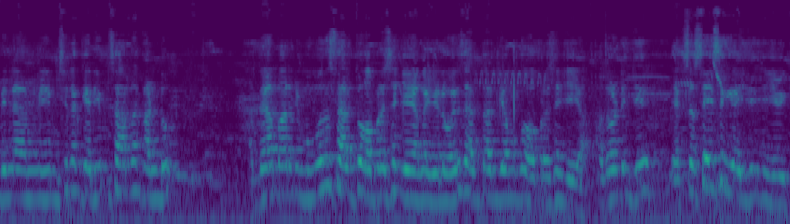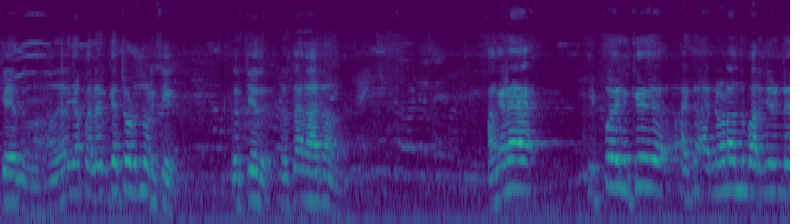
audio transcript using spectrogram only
പിന്നെ മിംസിനെ കരീം സാറിനെ കണ്ടു. അദ്ദേഹം പറഞ്ഞു മൂന്ന് സ്ഥലത്ത് ഓപ്പറേഷൻ ചെയ്യാൻ കഴിയില്ല. ഒരു സ്ഥലത്താണെങ്കിൽ നമുക്ക് ഓപ്പറേഷൻ ചെയ്യാം. അതുകൊണ്ട് എനിക്ക് എക്സസൈസ് ചെയ്ത് ജീവിക്കുക എന്നുള്ളതാണ്. അതാണ് ഞാൻ പലർ കച്ചവടം നിർത്തിയത്. നിർത്തിയത്. നിർത്താൻ കാരണമാണ്. അങ്ങനെ ഇപ്പോൾ എനിക്ക് എന്നോടന്ന് പറഞ്ഞിട്ടുണ്ട്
